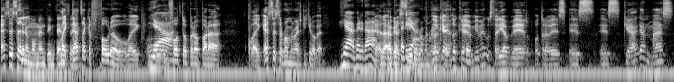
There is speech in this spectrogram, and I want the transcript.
ese es el, Era un momento intenso. like, that's like a photo, like, un, Yeah. un foto, pero para, like, ese es el Roman Reigns que quiero ver. Yeah, verdad. Roman Reigns. Lo que, yeah. lo que a mí me gustaría ver otra vez es, es que hagan más.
